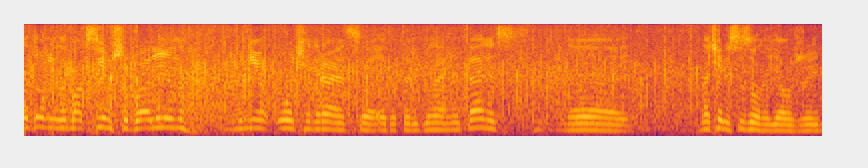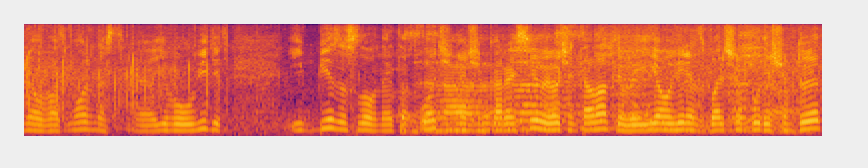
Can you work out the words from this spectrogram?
Оксана Домнина, Максим Шабалин. Мне очень нравится этот оригинальный танец. Э, В начале сезона я уже имел возможность э, его увидеть. И, безусловно, это очень-очень красивый, очень талантливый. И я уверен, с большим будущим дуэт.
